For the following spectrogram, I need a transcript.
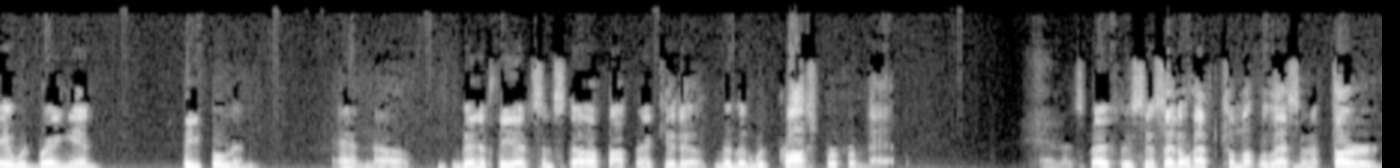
it would bring in people and, and, uh, benefits and stuff. I think it, uh, Midland would prosper from that. And especially since they don't have to come up with less than a third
